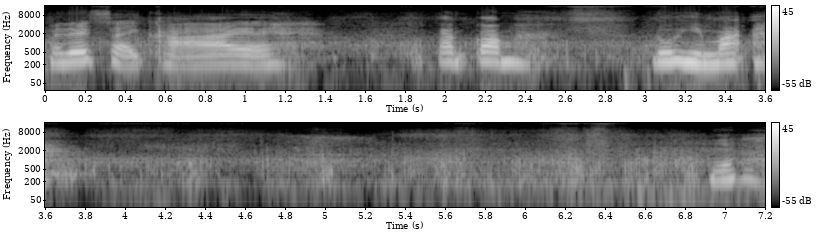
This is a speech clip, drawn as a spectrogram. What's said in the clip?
ไม่ได้ใส่ขาตั้งกล้องดูหิมะ เนี่ยค่ะ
